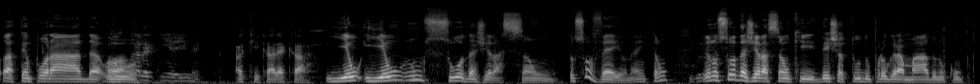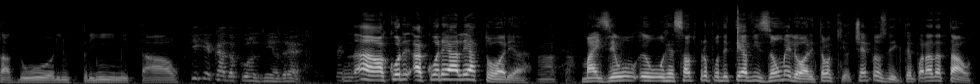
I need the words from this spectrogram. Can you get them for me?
a temporada, Ó, o... aí, né? Aqui, careca. E eu, e eu não sou da geração. Eu sou velho, né? Então, eu não sou da geração que deixa tudo programado no computador, imprime e tal. O que, que é cada corzinha, André? Não, a cor, a cor é aleatória. Ah, tá. Mas eu, eu ressalto para poder ter a visão melhor. Então aqui, ó, Champions League, temporada tal.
